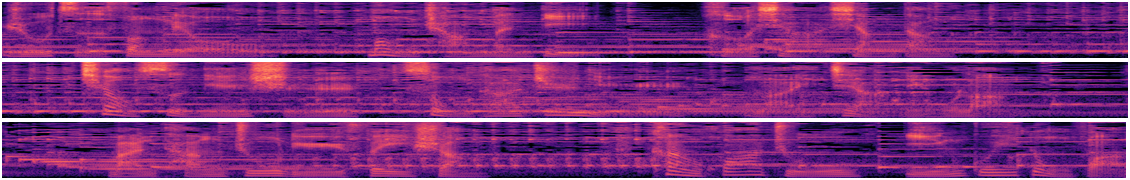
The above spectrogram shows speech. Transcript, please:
孺子风流，孟尝门第，河下相当。俏似年时送他织女，来嫁牛郎。满堂珠履飞觞。看花烛迎归洞房，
